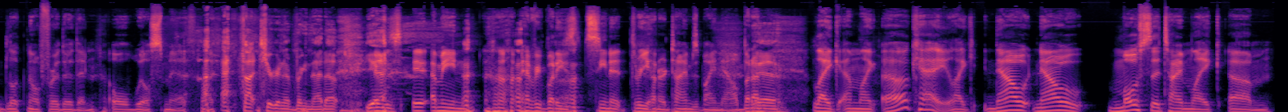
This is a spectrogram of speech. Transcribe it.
look no further than old Will Smith. Like, I thought you were gonna bring that up. Yeah. it was, it, I mean, everybody's seen it 300 times by now, but I'm Yeah. like, I'm like, okay, like now, now most of the time, like, um,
